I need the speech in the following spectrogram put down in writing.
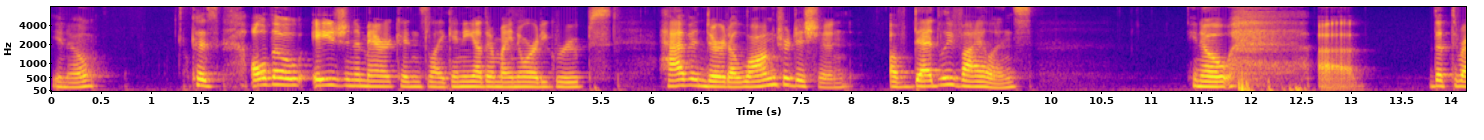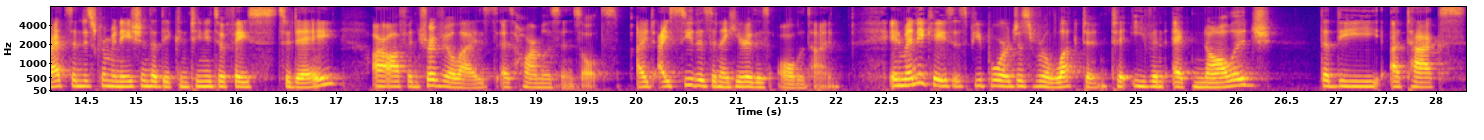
You know, because although Asian Americans, like any other minority groups, have endured a long tradition of deadly violence, you know, uh, the threats and discrimination that they continue to face today are often trivialized as harmless insults. I, I see this and I hear this all the time. In many cases, people are just reluctant to even acknowledge that the attacks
